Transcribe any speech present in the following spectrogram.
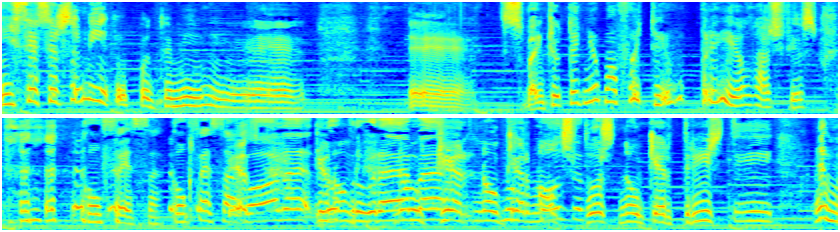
isso é ser-se amigo, quanto a mim. É, é, se bem que eu tenho mal feitio para ele, às vezes. Confessa, confessa agora no não, programa. Não quero, não quero mal disposto, não quero triste e. Não.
